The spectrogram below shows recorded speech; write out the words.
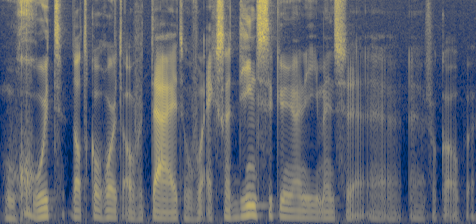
hoe groeit dat cohort over tijd? Hoeveel extra diensten kun je aan die mensen verkopen?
